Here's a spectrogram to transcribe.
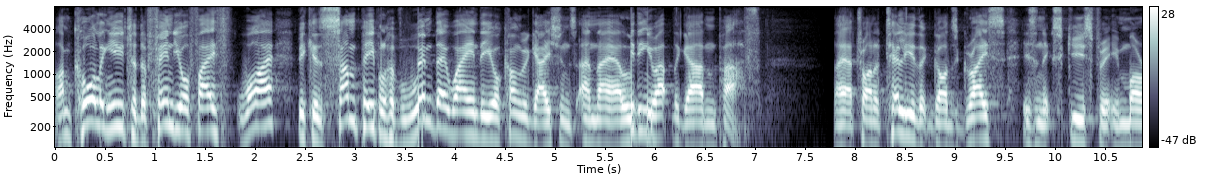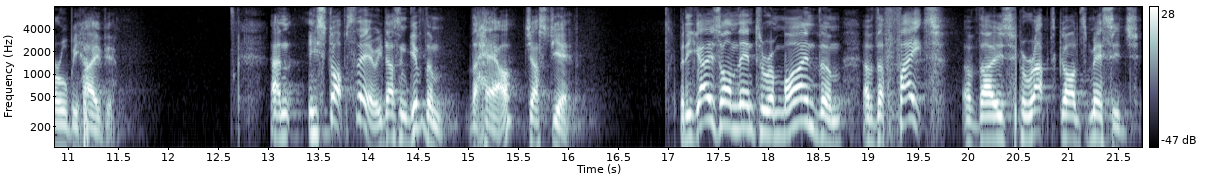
I'm calling you to defend your faith. Why? Because some people have wormed their way into your congregations and they are leading you up the garden path. They are trying to tell you that God's grace is an excuse for immoral behavior. And he stops there. He doesn't give them the how just yet. But he goes on then to remind them of the fate of those who corrupt God's message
